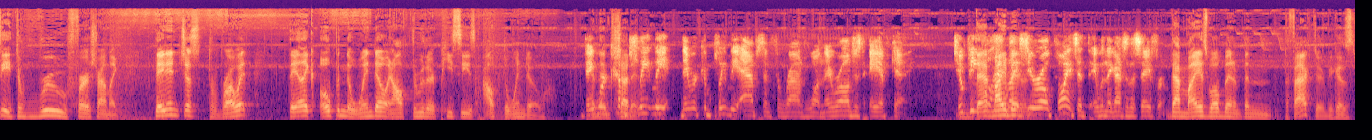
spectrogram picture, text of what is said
basically threw first round. Like, they didn't just throw it; they like opened the window and all threw their PCs out the window. They were then shut it. completely they were completely absent for round one. They were all just AFK. Two people That had like been- zero points at, when they got to the safe room. that might as well been been the factor because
